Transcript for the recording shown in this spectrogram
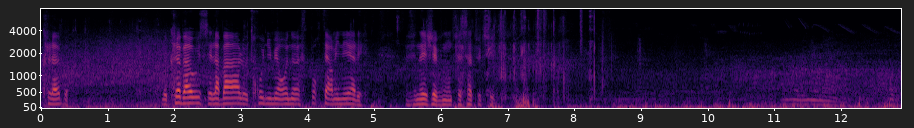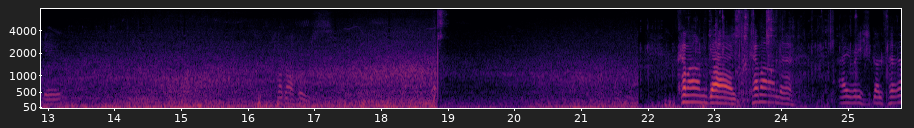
Club. Le clubhouse est là-bas, le trou numéro 9 pour terminer. Allez, venez, je vais vous montrer ça tout de suite. Come on guys, come on uh, Irish golfer.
